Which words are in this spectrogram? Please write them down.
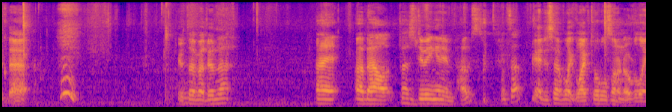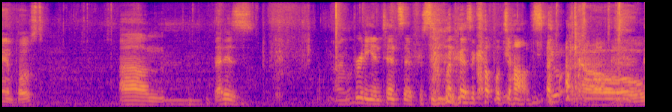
could get that. You thought about doing that? Uh, about That's- doing it in post. What's up? Yeah, just have like life totals on an overlay in post. Um, that is Island? pretty intensive for someone who has a couple jobs. No.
